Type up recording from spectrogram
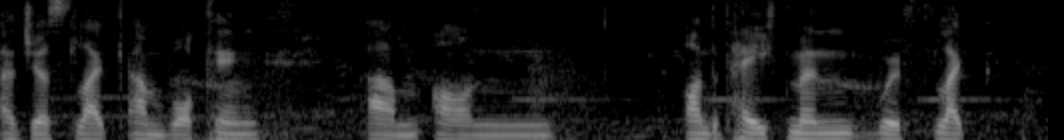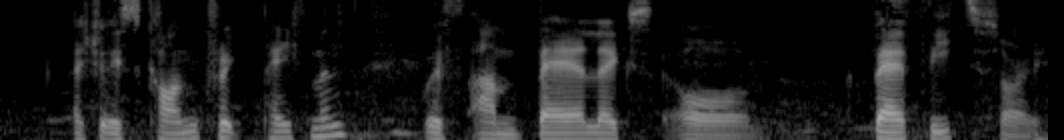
are just like um, walking um, on on the pavement with like actually it's concrete pavement with um, bare legs or bare feet. Sorry,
